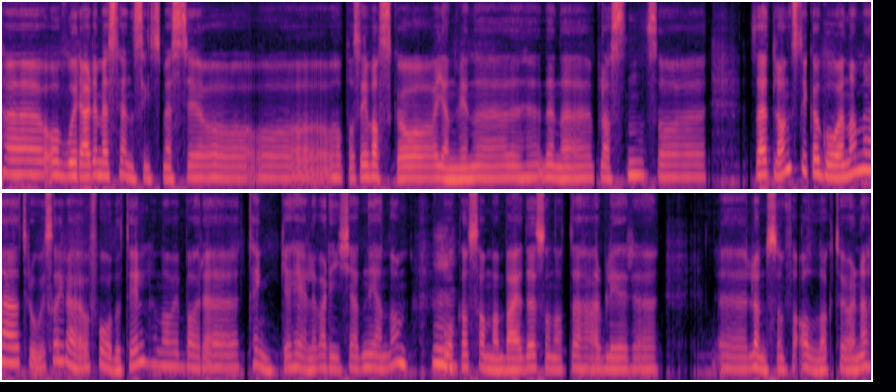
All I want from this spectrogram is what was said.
eh, og hvor er det mest hensiktsmessig å, å, å si, vaske og gjenvinne denne plasten. Så, så det er et langt stykke å gå ennå, men jeg tror vi skal greie å få det til når vi bare tenker hele verdikjeden igjennom Mm. og kan samarbeide sånn at det her blir eh, lønnsomt for alle aktørene.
